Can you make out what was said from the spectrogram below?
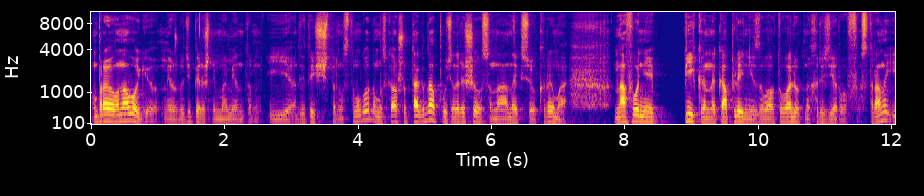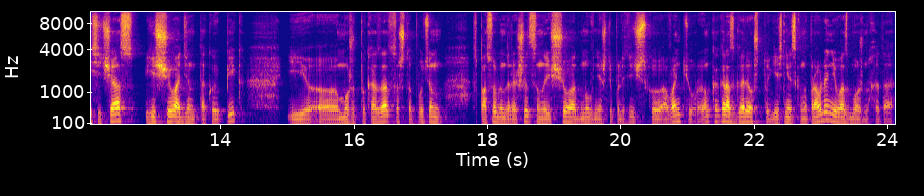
он провел аналогию между теперешним моментом и 2014 годом и сказал, что тогда Путин решился на аннексию Крыма на фоне пика накоплений золотовалютных резервов страны. И сейчас еще один такой пик. И э, может показаться, что Путин способен решиться на еще одну внешнеполитическую авантюру. И он как раз говорил, что есть несколько направлений возможных. Это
